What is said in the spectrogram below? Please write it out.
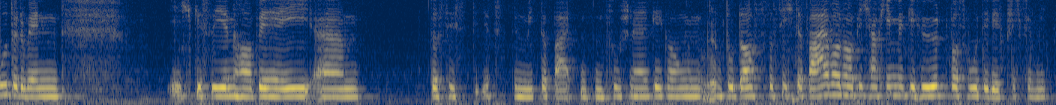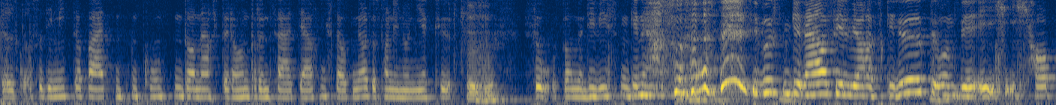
oder wenn ich gesehen habe, hey, ähm, das ist jetzt den Mitarbeitenden zu schnell gegangen. Ja. Und durch das, dass ich dabei war, habe ich auch immer gehört, was wurde wirklich vermittelt. Also die Mitarbeitenden konnten dann auf der anderen Seite auch nicht sagen, ja, das habe ich noch nie gehört. Mhm. So, sondern die wissen genau, die wussten genau, Silvia hat es gehört und wir, ich, ich habe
